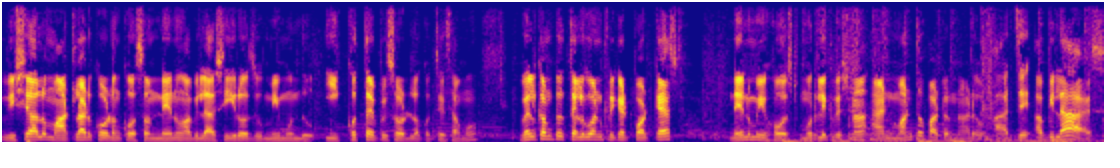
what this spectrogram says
విషయాలు మాట్లాడుకోవడం కోసం నేను అభిలాష్ ఈరోజు మీ ముందు ఈ కొత్త ఎపిసోడ్లోకి వచ్చేసాము. Welcome to Telugu one cricket podcast నేను మీ హోస్ట్ మురళీకృష్ణ అండ్ మనతో పాటు ఉన్నాడు ఆర్జే అభిలాష్.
